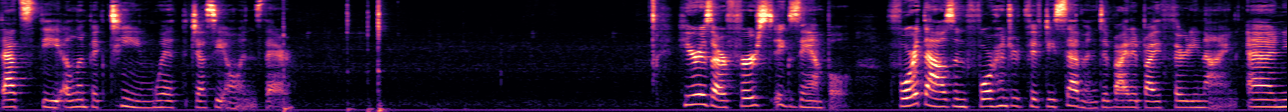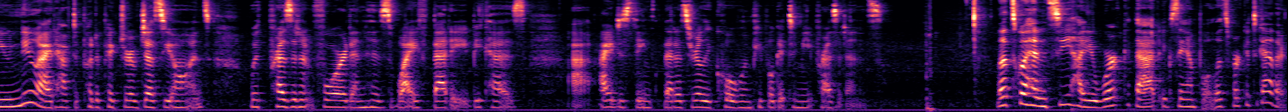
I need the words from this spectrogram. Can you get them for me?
That's the Olympic team with Jesse Owens there. Here is our first example. 4,457 divided by 39. And you knew I'd have to put a picture of Jesse Owens with President Ford and his wife Betty because uh, I just think that it's really cool when people get to meet presidents. Let's go ahead and see how you work that example. Let's work it together.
